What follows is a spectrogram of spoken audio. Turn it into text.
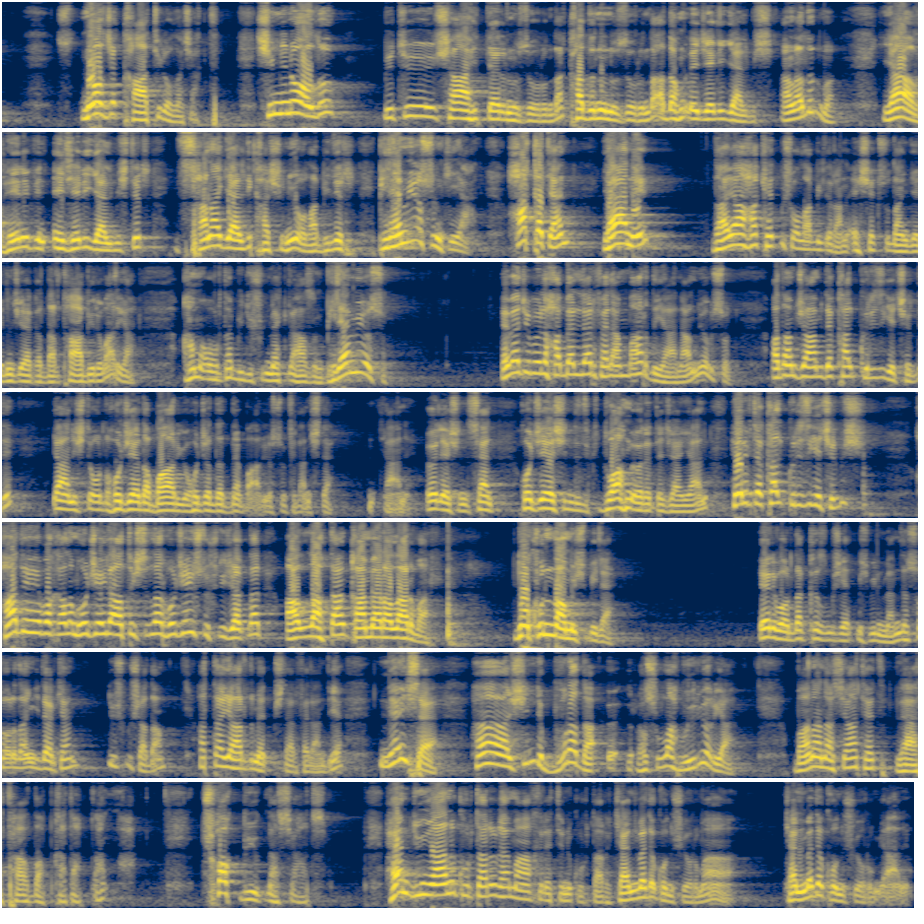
Ne olacak? Katil olacaktı. Şimdi ne oldu? Bütün şahitlerin huzurunda, kadının huzurunda adamın eceli gelmiş. Anladın mı? Ya herifin eceli gelmiştir. Sana geldi kaşınıyor olabilir. Bilemiyorsun ki yani. Hakikaten yani dayağı hak etmiş olabilir. Hani eşek sudan gelinceye kadar tabiri var ya. Ama orada bir düşünmek lazım. Bilemiyorsun. Evvelce böyle haberler falan vardı yani anlıyor musun? Adam camide kalp krizi geçirdi. Yani işte orada hocaya da bağırıyor. Hoca da ne bağırıyorsun filan işte. Yani öyle şimdi sen hocaya şimdi dua mı öğreteceksin yani? Herif de kalp krizi geçirmiş. Hadi bakalım hocayla atıştılar. Hocayı suçlayacaklar. Allah'tan kameralar var. Dokunmamış bile. Herif orada kızmış etmiş bilmem ne. Sonradan giderken düşmüş adam. Hatta yardım etmişler falan diye. Neyse. Ha şimdi burada Resulullah buyuruyor ya. Bana nasihat et. La tağdap kadaplanma. Çok büyük nasihat. Hem dünyanı kurtarır hem ahiretini kurtarır. Kendime de konuşuyorum ha. Kendime de konuşuyorum yani.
